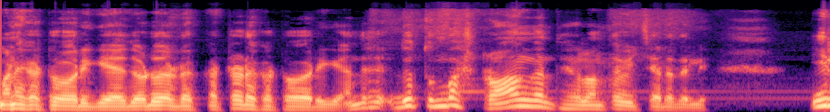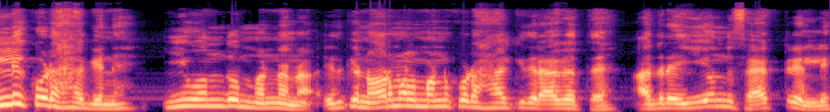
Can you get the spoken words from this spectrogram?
ಮನೆ ಕಟ್ಟುವವರಿಗೆ ದೊಡ್ಡ ದೊಡ್ಡ ಕಟ್ಟಡ ಕಟ್ಟುವವರಿಗೆ. ಅಂದ್ರೆ ಇದು ತುಂಬಾ ಸ್ಟ್ರಾಂಗ್ ಅಂತ ಹೇಳುವಂತ ವಿಚಾರದಲ್ಲಿ. ಇಲ್ಲಿ ಕೂಡ ಹಾಗೇನೆ, ಈ ಒಂದು ಮಣ್ಣನ್ನ, ಇದಕ್ಕೆ ನಾರ್ಮಲ್ ಮಣ್ಣು ಕೂಡ ಹಾಕಿದ್ರೆ ಆಗತ್ತೆ, ಆದ್ರೆ ಈ ಒಂದು ಫ್ಯಾಕ್ಟ್ರಿಯಲ್ಲಿ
